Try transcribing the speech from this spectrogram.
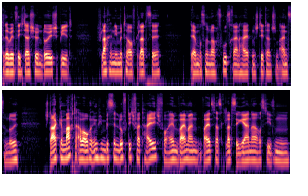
dribbelt sich da schön durch, spielt flach in die Mitte auf Glatze. Der muss nur noch Fuß reinhalten, steht dann schon 1 zu 0. Stark gemacht, aber auch irgendwie ein bisschen luftig verteidigt, vor allem weil man weiß, dass Glatze gerne aus diesem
